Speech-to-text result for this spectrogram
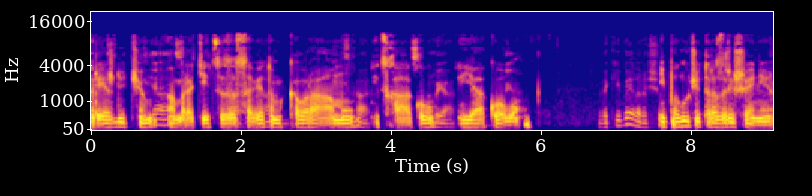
прежде чем обратиться за советом к Аврааму, Ицхаку и Якову и получит разрешение,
